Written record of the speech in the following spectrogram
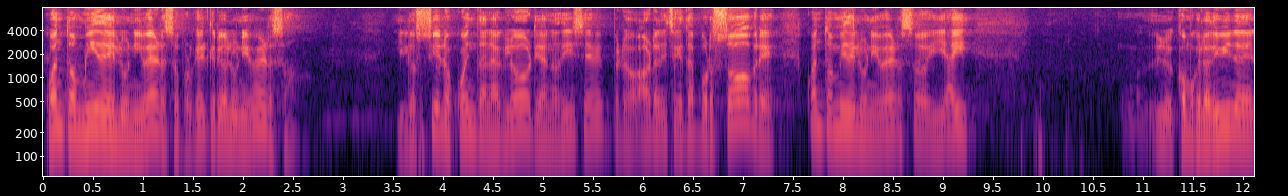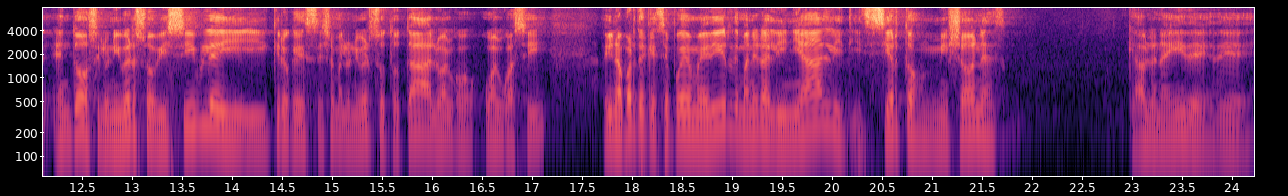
cuánto mide el universo, porque Él creó el universo. Y los cielos cuentan la gloria, nos dice, pero ahora dice que está por sobre. ¿Cuánto mide el universo? Y hay como que lo divide en dos, el universo visible y creo que se llama el universo total o algo, o algo así. Hay una parte que se puede medir de manera lineal y, ciertos millones que hablan ahí de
